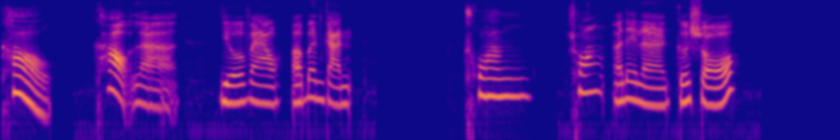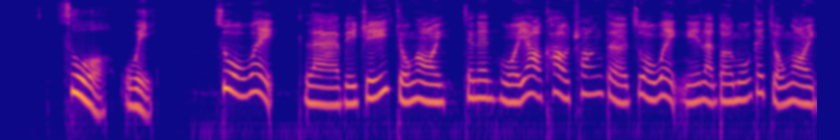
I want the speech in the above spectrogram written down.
靠 khao là dựa vào, ở bên cạnh. 窗 Choang ở đây là cửa sổ. 座位。座位 là vị trí chỗ ngồi, cho nên 我要靠窗的座位 nghĩa là tôi muốn cái chỗ ngồi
